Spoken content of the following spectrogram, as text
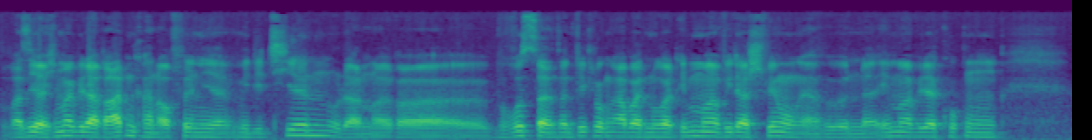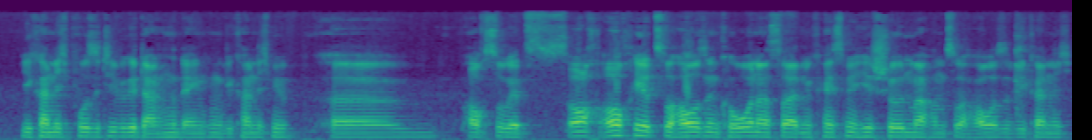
was ich euch immer wieder raten kann, auch wenn ihr meditieren oder an eurer Bewusstseinsentwicklung arbeitet, nur halt immer wieder Schwingung erhöhen, ne? immer wieder gucken, wie kann ich positive Gedanken denken, wie kann ich mir äh, auch so jetzt, auch, auch hier zu Hause in Corona-Zeiten, wie kann ich es mir hier schön machen zu Hause, wie kann ich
